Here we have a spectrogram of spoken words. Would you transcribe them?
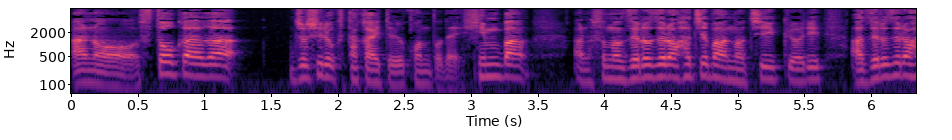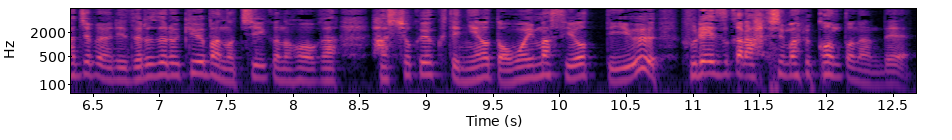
あの、ストーカーが女子力高いというコントで、品番、あの、その008番のチークより、あ、008番より009番のチークの方が発色良くて似合うと思いますよっていうフレーズから始まるコントなんで、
